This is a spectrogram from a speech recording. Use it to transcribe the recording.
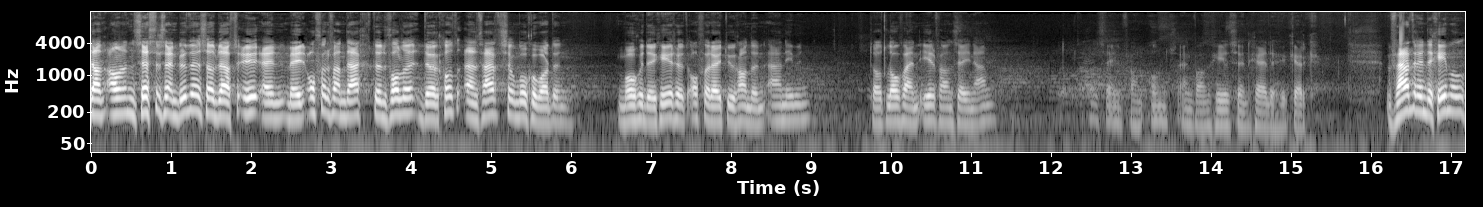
Dan allen, zusters en broeders, opdat u en mijn offer vandaag ten volle door God aanvaard zou mogen worden. Mogen de Heer het offer uit uw handen aannemen, tot lof en eer van zijn naam. Zijn van ons en van heel zijn heilige kerk. Vader in de hemel,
